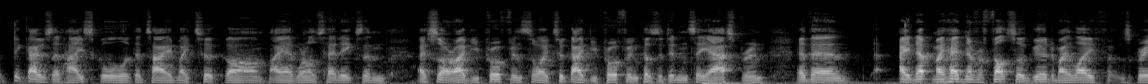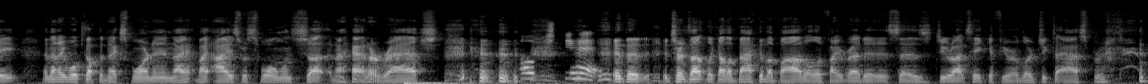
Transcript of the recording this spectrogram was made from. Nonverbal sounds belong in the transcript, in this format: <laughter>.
I think I was at high school at the time. I took um, I had one of those headaches, and I saw ibuprofen, so I took ibuprofen because it didn't say aspirin. And then I ne- my head never felt so good in my life. It was great. And then I woke up the next morning. I my eyes were swollen shut, and I had a rash. Oh shit! <laughs> And then it turns out, like on the back of the bottle, if I read it, it says, "Do not take if you're allergic to aspirin." <laughs>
